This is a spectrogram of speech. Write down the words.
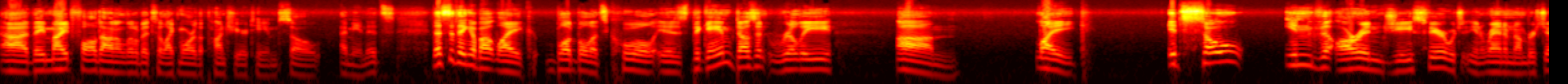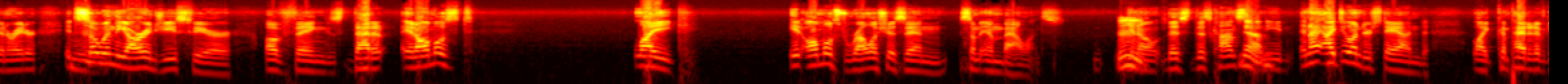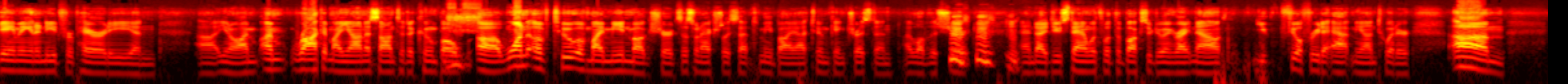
uh, they might fall down a little bit to like more of the punchier teams. So I mean, it's that's the thing about like Blood Bowl that's cool is the game doesn't really, um, like, it's so in the RNG sphere, which is you know, random numbers generator. It's so in the RNG sphere of things that it it almost like it almost relishes in some imbalance you Mm. know this this constant Yeah. need and I, I do understand like competitive gaming and a need for parity and uh, you know I'm I'm rocking my Giannis Antetokounmpo uh, one of two of my Mean Mug shirts. This one actually sent to me by uh, Tomb King Tristan. I love this shirt and I do stand with what the Bucks are doing right now. You feel free to at me on Twitter. Um,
